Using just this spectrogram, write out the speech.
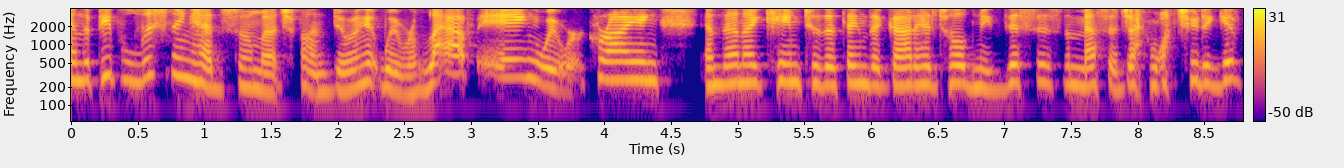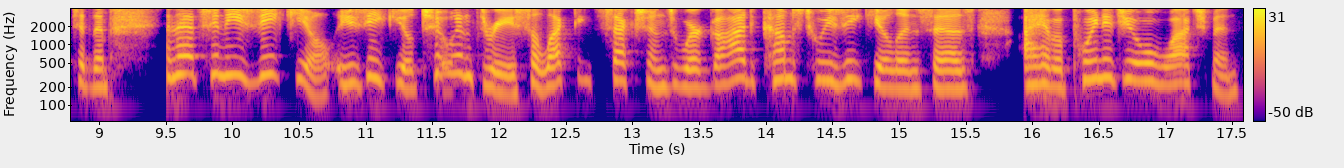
and the people listening had so much fun doing it. We were laughing, we were crying. And then I came to the thing that God had told me this is the message I want you to give to them. And that's in Ezekiel, Ezekiel 2 and 3, selecting sections where God comes to Ezekiel and says, I have appointed you a watchman.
